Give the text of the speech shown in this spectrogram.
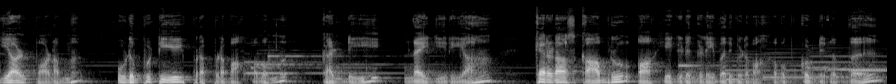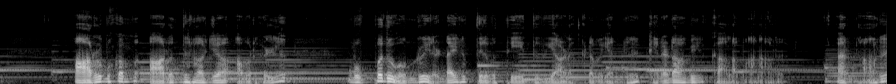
யாழ்ப்பாணம் உடுப்புட்டியை பிறப்பிடமாகவும் கண்டி நைஜீரியா கனடா ஸ்காப்ரோ ஆகிய இடங்களை வதிவிடமாகவும் கொண்டிருந்த ஆறுமுகம் ஆனந்தராஜா அவர்கள் முப்பது ஒன்று இரண்டாயிரத்தி இருபத்தி ஐந்து வியாழக்கிழமை அன்று கனடாவில் காலமானார். அன்னார்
